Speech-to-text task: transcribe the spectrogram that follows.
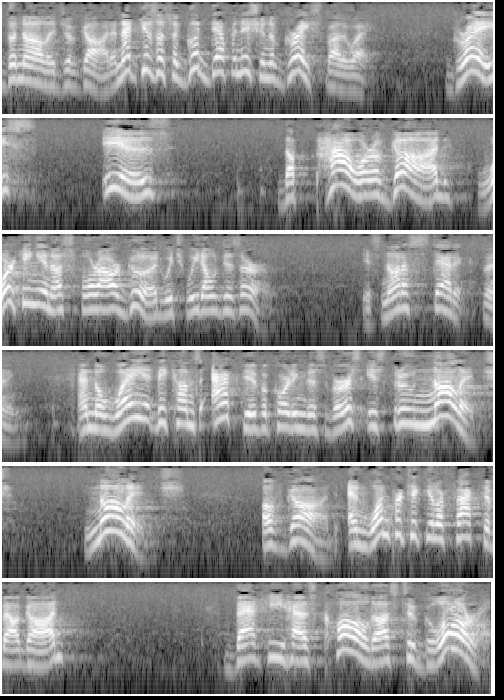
the knowledge of God. And that gives us a good definition of grace, by the way. Grace is the power of God working in us for our good, which we don't deserve. It's not a static thing. And the way it becomes active, according to this verse, is through knowledge. Knowledge of God. And one particular fact about God, that He has called us to glory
